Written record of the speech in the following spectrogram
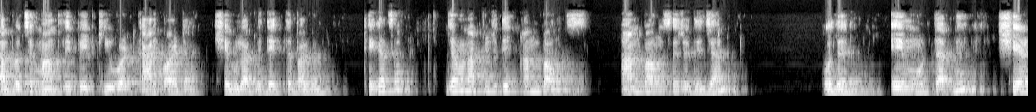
তারপর হচ্ছে মান্থলি পেইড কিওয়ার্ড কার কয়টা, সেগুলো আপনি দেখতে পারবেন, ঠিক আছে? যেমন আপনি যদি আনবাউন্স আনবাউন্সে যদি যান, ওদের এই মুহূর্তে আপনি শেয়ার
